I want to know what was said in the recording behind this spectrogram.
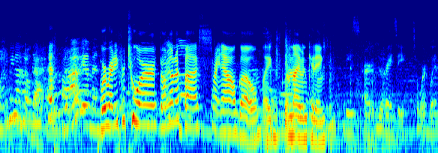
How do we not know that? We're ready for tour. Throw me on a bus right now. I'll go. Like I'm not even kidding. These are crazy to work with.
